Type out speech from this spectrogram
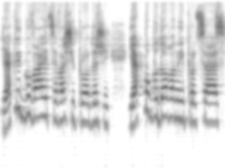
Як відбуваються ваші продажі? Як побудований процес?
